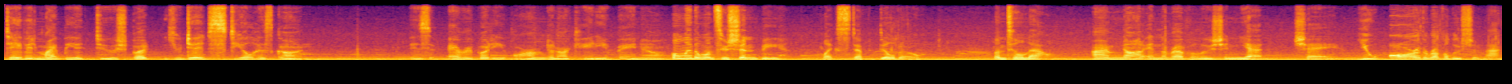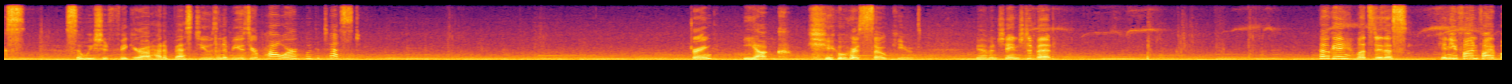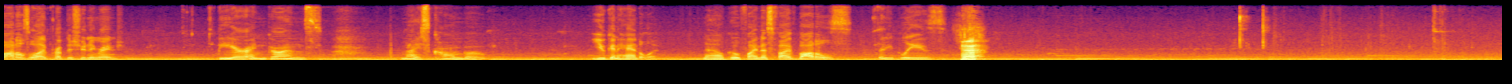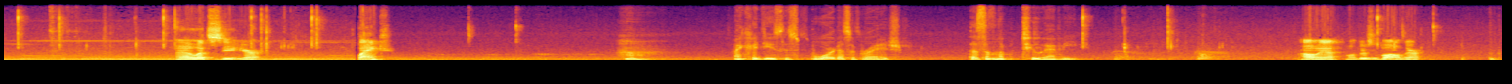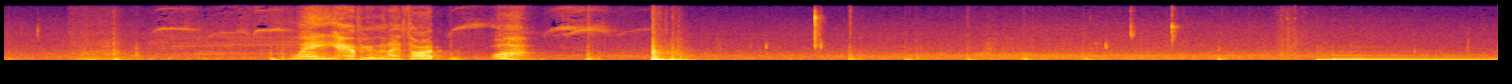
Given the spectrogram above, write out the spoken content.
David might be a douche, but you did steal his gun. Is everybody armed in Arcadia Bay now? Only the ones who shouldn't be, like Step Dildo. Until now. I'm not in the revolution yet, Che. You are the revolution, Max. So we should figure out how to best use and abuse your power with a test. Drink? Yuck. You are so cute. You haven't changed a bit. Okay, let's do this. Can you find five bottles while I prep the shooting range? Beer and guns? nice combo. You can handle it. Now go find us five bottles, pretty please. Heh. Uh, let's see here. Blank? I could use this board as a bridge. Doesn't look too heavy. Oh yeah, well there's a bottle there. Way heavier than I thought. Ugh.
